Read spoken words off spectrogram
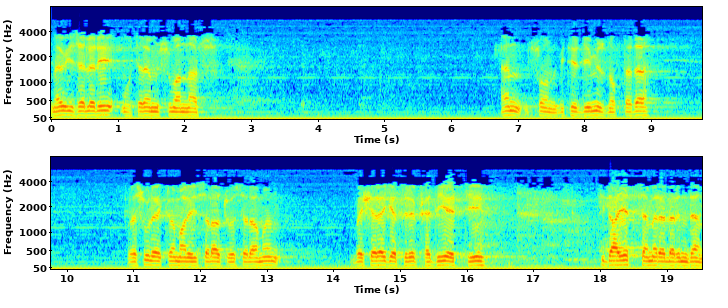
Mevizeleri muhterem Müslümanlar, en son bitirdiğimiz noktada Resul-i Ekrem Aleyhisselatü Vesselam'ın beşere getirip hediye ettiği hidayet semerelerinden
